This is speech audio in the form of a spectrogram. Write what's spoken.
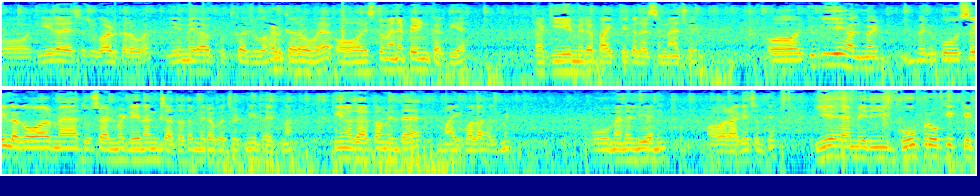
और ये रहा ऐसा जुगाड़ करा हुआ है। ये मेरा खुद का जुगाड़ करा हुआ है, और इस पर मैंने पेंट कर दिया है, ताकि ये मेरे बाइक के कलर से मैच हो और क्योंकि ये हेलमेट मेरे को सही लगा और मैं दूसरा हेलमेट लेना नहीं चाहता था, मेरा बजट नहीं था इतना। तीन हज़ार का मिलता है माइक वाला हेलमेट वो मैंने लिया नहीं। और आगे चलते हैं। ये है मेरी गोप्रो की किट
